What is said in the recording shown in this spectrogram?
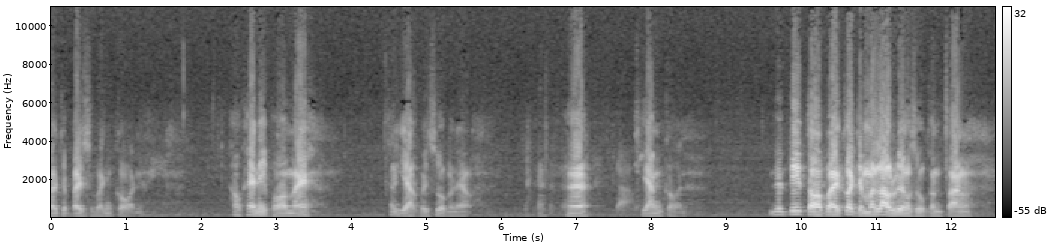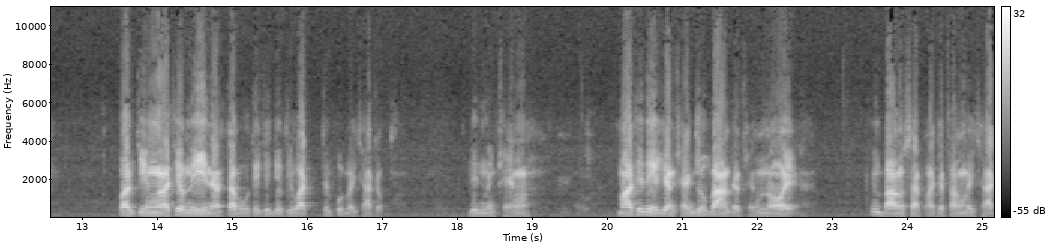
เราจะไปสวรรค์ก่อนเอาแค่นี้พอไหมถ้าอยากไปส้วมแล้ว ยังก่อนนี้ต่อไปก็จะมาเล่าเรื่องสู่กันฟัง ความจริงมาเที่ยวนี้นะตาบุติฉันอยู่ที่วัดฉันพูดไม่ชัดหรอกลิ้นมันแข็ง มาที่นี่ยังแข็งอยู่บ้างแต่แข็งน้อยนี่บางสับอาจจะฟังไม่ชัด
